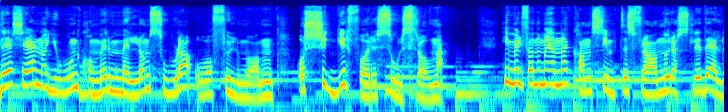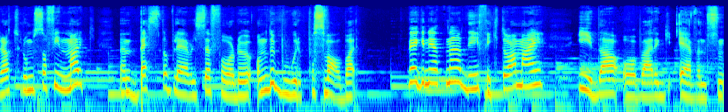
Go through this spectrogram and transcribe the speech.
Det skjer når jorden kommer mellom sola og fullmånen og skygger for solstrålene. Himmelfenomenet kan skimtes fra nordøstlige deler av Troms og Finnmark, men best opplevelse får du om du bor på Svalbard. VG-nyhetene de fikk du av meg, Ida Aaberg Evensen.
